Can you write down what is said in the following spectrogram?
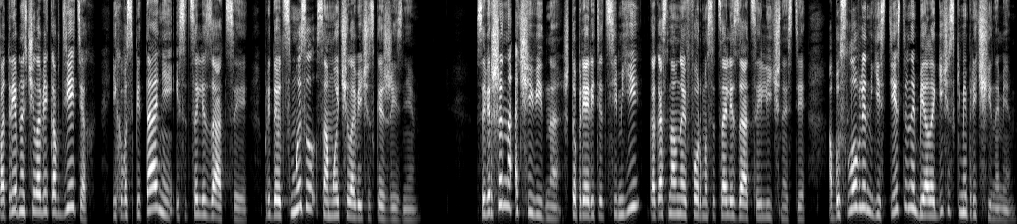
Потребность человека в детях, их воспитании и социализации придает смысл самой человеческой жизни. Совершенно очевидно, что приоритет семьи, как основной формы социализации личности, обусловлен естественно-биологическими причинами.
